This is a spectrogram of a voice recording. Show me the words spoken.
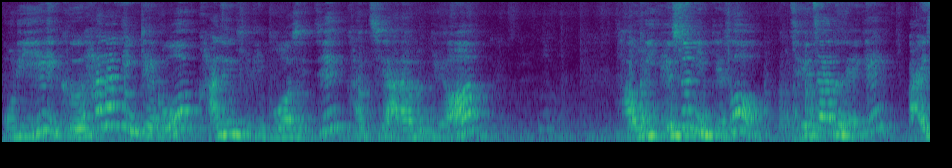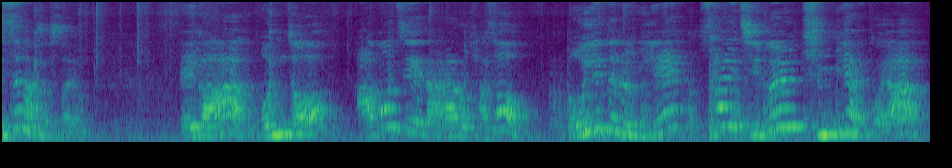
우리 그 하나님께로 가는 길이 무엇인지 같이 알아볼게요. 자, 우리 예수님께서 제자들에게 말씀하셨어요. 내가 먼저 아버지의 나라로 가서 너희들을 위해 살 집을 준비할 거야.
